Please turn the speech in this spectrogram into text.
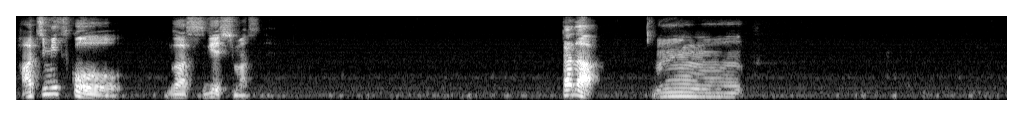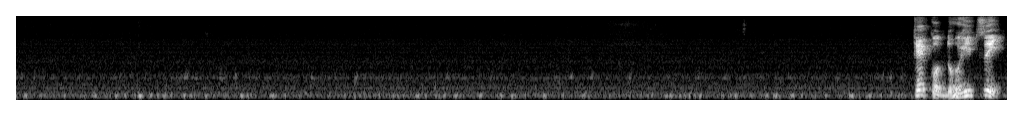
蜂蜜粉がすげえしますね。ただ、うーん、結構どぎつい。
